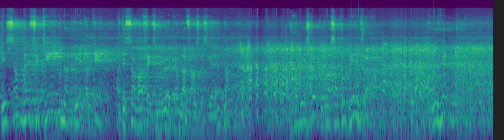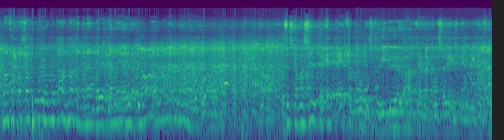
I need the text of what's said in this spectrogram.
Det är samma effekt. Tänk om jag hade vetat det. Att det är samma effekt som att röka de där franska cigaretterna. Jag hade sluppit en massa problem tror jag. Man får passa på att göra något annat när man ändå är där nere. Ja. Och så ska man sluta äta ekologiskt för vi behöver allt jävla konserveringsmedel vi kan få.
